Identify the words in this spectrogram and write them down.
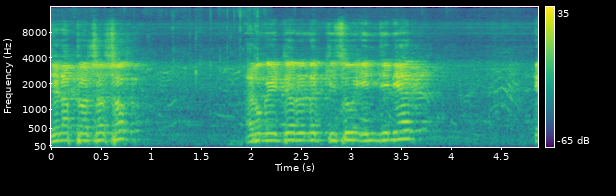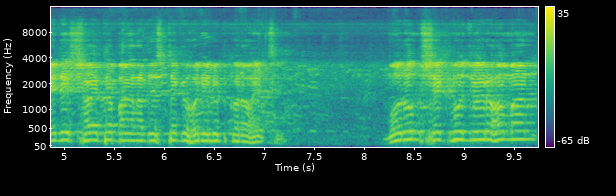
জেলা প্রশাসক এবং এই ধরনের কিছু ইঞ্জিনিয়ার এদের সহায়তা বাংলাদেশটাকে হরিলুট করা হয়েছে। মরুম শেখ মুজিবুর রহমান,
